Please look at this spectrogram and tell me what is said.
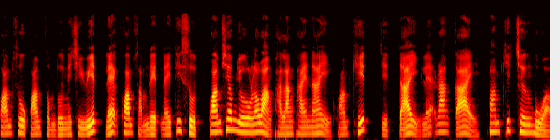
ความสุขความสมดุลในชีวิต และความสำเร็จในที่สุด ความเชื่อมโยงระหว่างพลังภายใน ความคิด จิตใจและร่างกาย ความคิดเชิงบวก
